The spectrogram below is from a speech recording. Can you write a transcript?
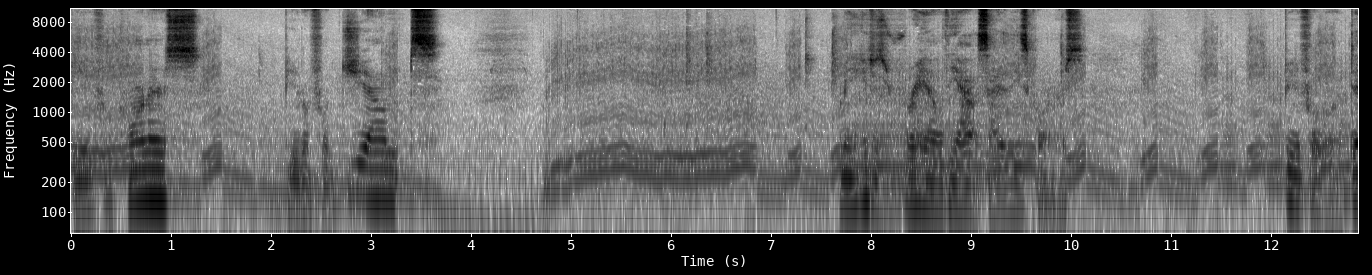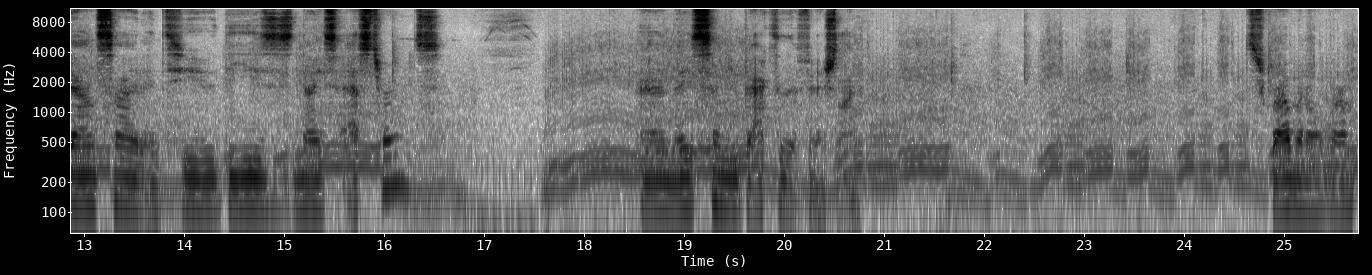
Beautiful corners. Beautiful jumps I mean, you can just rail the outside of these corners. Beautiful downside into these nice S-turns. And they send you back to the finish line. Scrubbing over them.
